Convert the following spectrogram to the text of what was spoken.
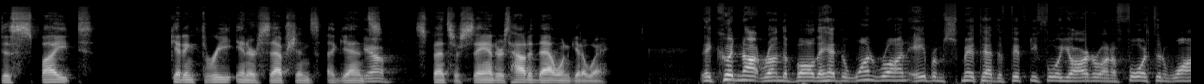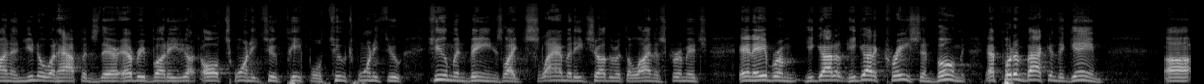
despite getting three interceptions against yeah. Spencer Sanders. How did that one get away? They could not run the ball. They had the one run. Abram Smith had the 54 yarder on a fourth and one. And you know what happens there. Everybody, all 22 people, two 22 human beings, like slam at each other at the line of scrimmage. And Abram, he got a, he got a crease and boom, that put him back in the game. Uh,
